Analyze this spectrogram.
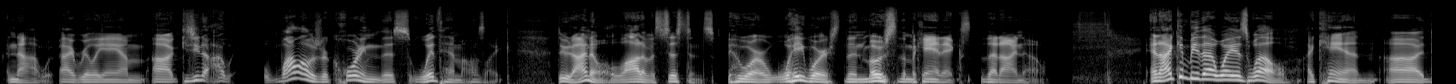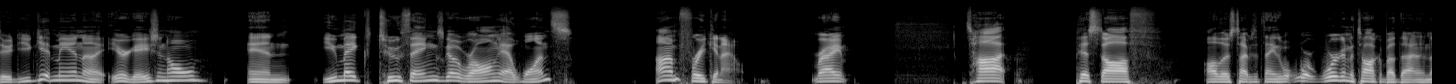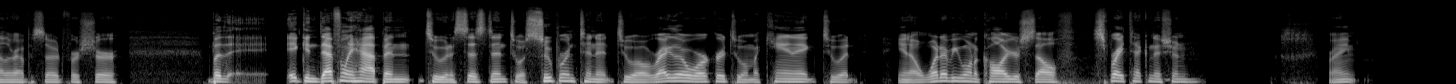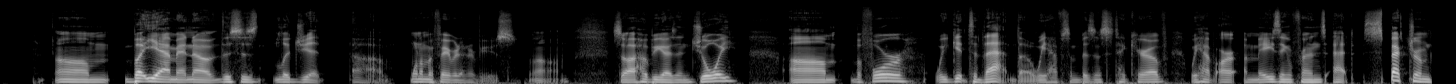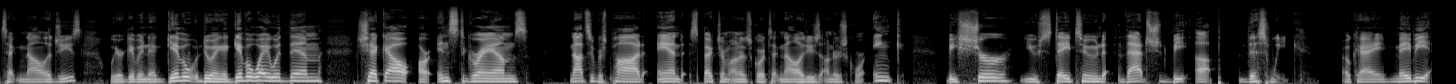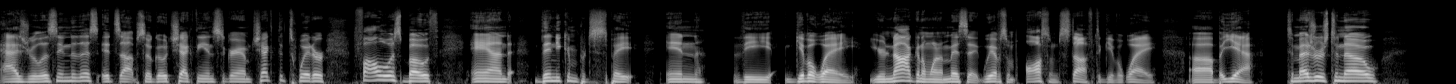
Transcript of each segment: nah, I really am. Uh, cause you know, I, while I was recording this with him, I was like, dude, I know a lot of assistants who are way worse than most of the mechanics that I know. And I can be that way as well. I can. Uh, dude, you get me in an irrigation hole and you make two things go wrong at once, I'm freaking out. Right? It's hot, pissed off, all those types of things. We're, we're going to talk about that in another episode for sure. But it can definitely happen to an assistant, to a superintendent, to a regular worker, to a mechanic, to a you know whatever you want to call yourself, spray technician, right? Um, but yeah, man, no, this is legit. Uh, one of my favorite interviews. Um, so I hope you guys enjoy. Um, before we get to that, though, we have some business to take care of. We have our amazing friends at Spectrum Technologies. We are giving a give doing a giveaway with them. Check out our Instagrams, Not Supers Pod and Spectrum underscore Technologies underscore Inc. Be sure you stay tuned. That should be up this week. Okay, maybe as you're listening to this, it's up. So go check the Instagram, check the Twitter, follow us both, and then you can participate in the giveaway. You're not going to want to miss it. We have some awesome stuff to give away. Uh, but yeah, to measures to know,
